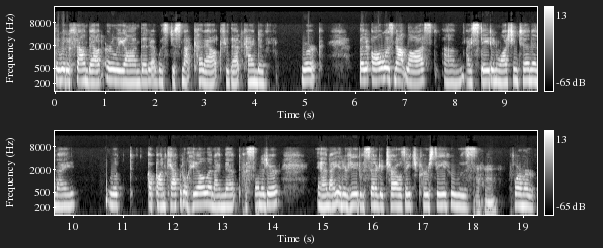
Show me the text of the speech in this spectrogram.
they would have found out early on that I was just not cut out for that kind of work. But it all was not lost. Um, I stayed in Washington and I looked up on Capitol Hill and I met a senator and I interviewed with Senator Charles H. Percy, who was mm-hmm. former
